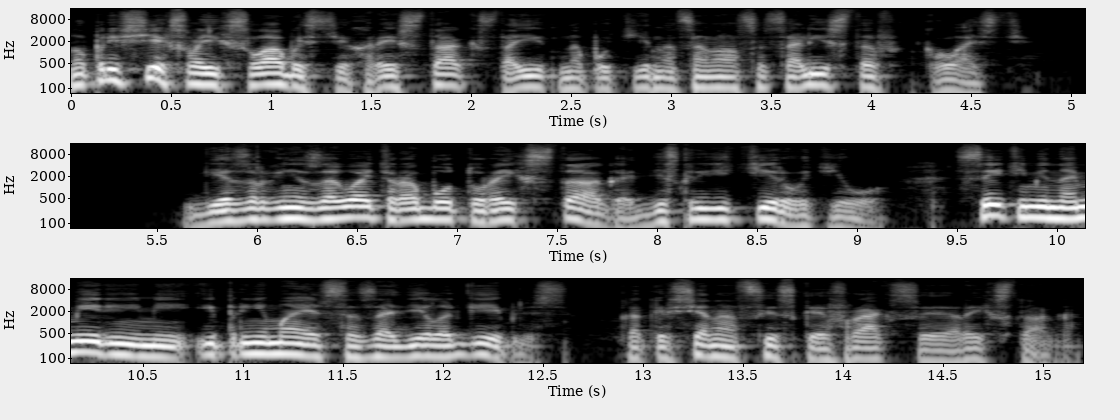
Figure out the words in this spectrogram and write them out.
Но при всех своих слабостях Рейхстаг стоит на пути национал-социалистов к власти. Дезорганизовать работу Рейхстага, дискредитировать его. С этими намерениями и принимается за дело Геббельс, как и вся нацистская фракция Рейхстага.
